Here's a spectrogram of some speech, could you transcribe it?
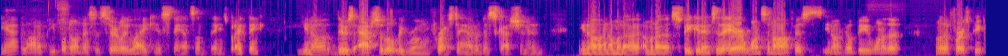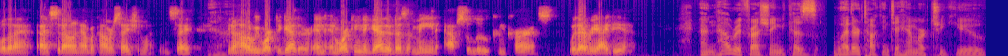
yeah, a lot of people don't necessarily like his stance on things, but I think you know there's absolutely room for us to have a discussion and you know and i'm gonna i'm gonna speak it into the air once in office you know he'll be one of the one of the first people that I, I sit down and have a conversation with and say, yeah. you know, how do we work together? And, and working together doesn't mean absolute concurrence with every idea. And how refreshing because whether talking to him or to you,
